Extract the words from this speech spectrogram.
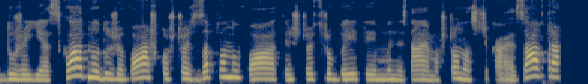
дуже є складно, дуже важко щось запланувати, щось робити. Ми не знаємо, що нас чекає завтра.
